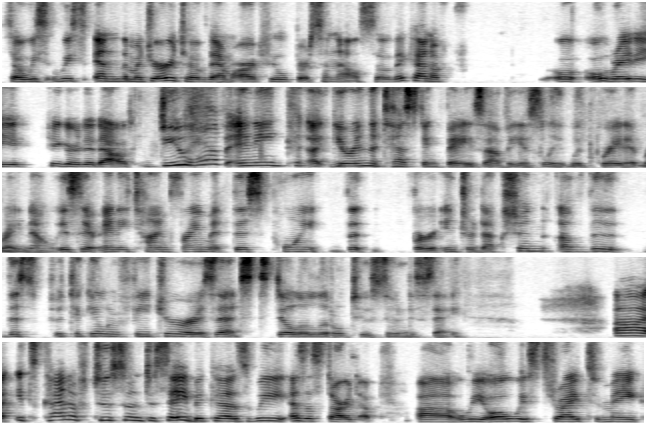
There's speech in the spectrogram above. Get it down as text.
So we, we and the majority of them are field personnel. So they kind of already figured it out. Do you have any? Uh, you're in the testing phase, obviously, with Gradeit right now. Is there any time frame at this point that for introduction of the this particular feature, or is that still a little too soon to say? Uh, it's kind of too soon to say because we, as a startup, uh, we always try to make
